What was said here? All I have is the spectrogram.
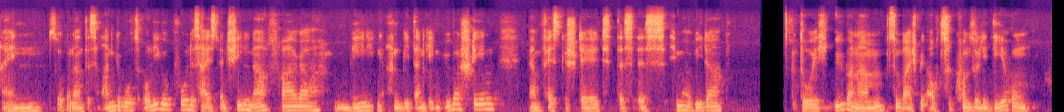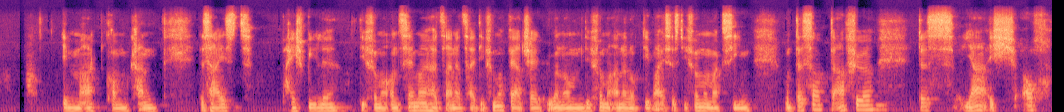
ein sogenanntes Angebotsoligopol. Das heißt, wenn viele Nachfrager wenigen Anbietern gegenüberstehen, wir haben festgestellt, dass es immer wieder durch Übernahmen zum Beispiel auch zur Konsolidierung im Markt kommen kann. Das heißt, Beispiele, die Firma Onsema hat seinerzeit die Firma Fairchild übernommen, die Firma Analog Devices, die Firma Maxim. Und das sorgt dafür, dass ja, ich auch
